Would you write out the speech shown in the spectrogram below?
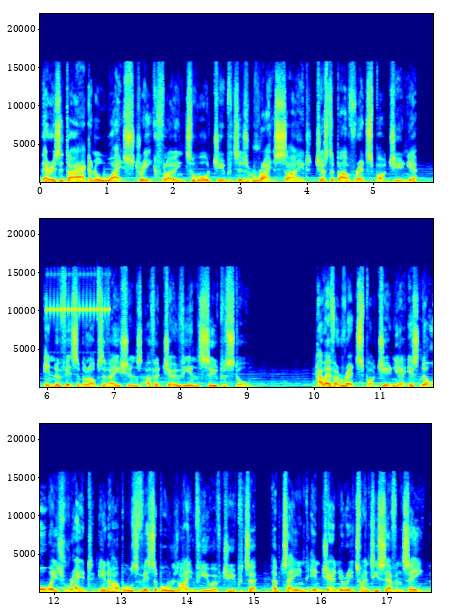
There is a diagonal white streak flowing toward Jupiter's right side just above Red Spot Junior in the visible observations of a Jovian superstorm. However, Red Spot Junior is not always red in Hubble's visible light view of Jupiter obtained in January 2017.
